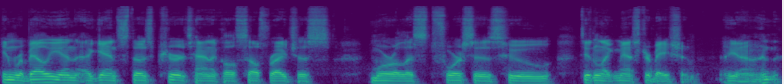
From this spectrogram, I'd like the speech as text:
in rebellion against those puritanical, self righteous, moralist forces who didn't like masturbation, you know, and,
